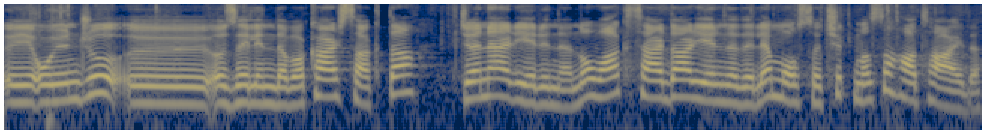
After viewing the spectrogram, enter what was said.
e, oyuncu e, özelinde bakarsak da Caner yerine Novak, Serdar yerine de Lemos'a çıkması hataydı.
